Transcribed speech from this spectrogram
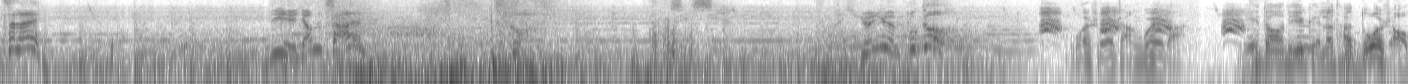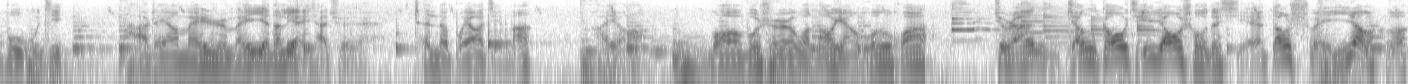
再来。烈阳斩，不够，这些还远远不够。我说掌柜的，你到底给了他多少部武技？他这样没日没夜的练下去，真的不要紧吗？还有，莫不是我老眼昏花，居然将高级妖兽的血当水一样喝？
